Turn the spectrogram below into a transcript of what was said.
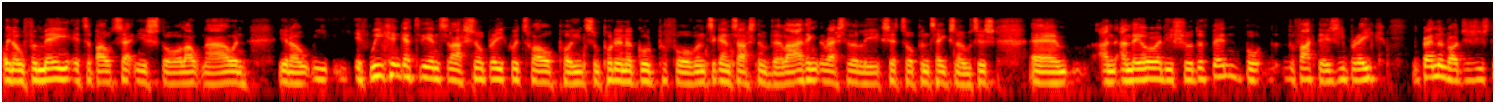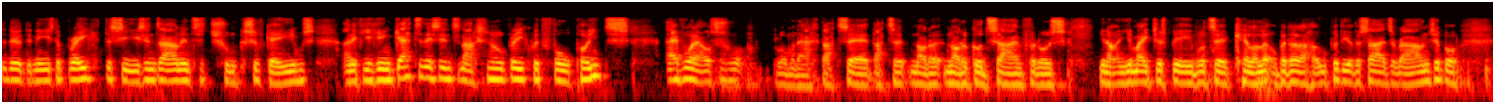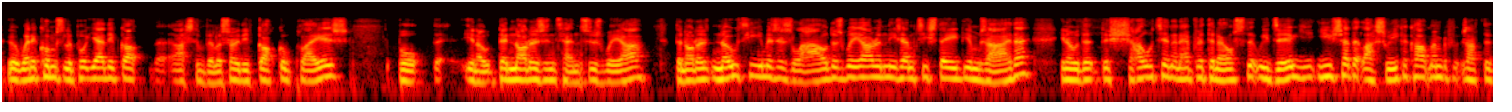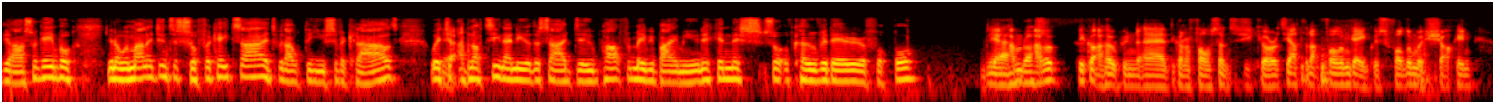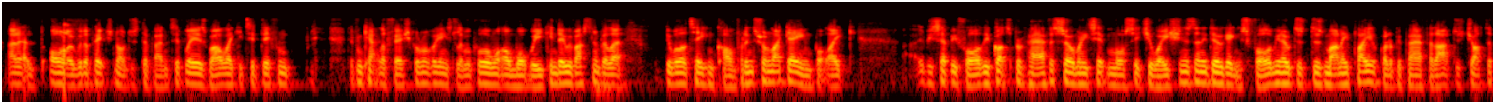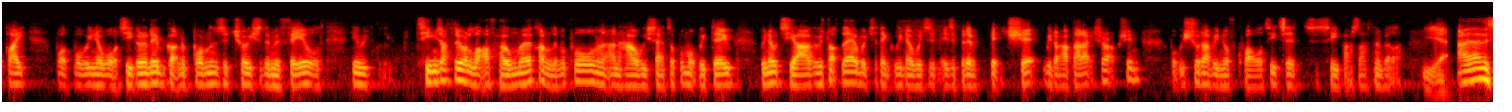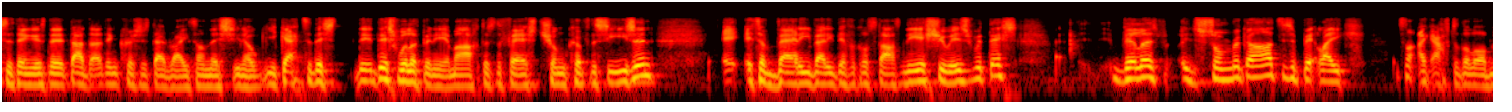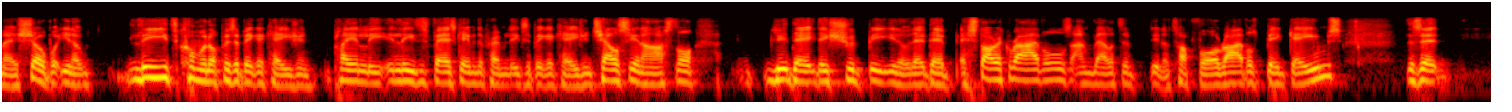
you know, for me, it's about setting your stall out now. And, you know, if we can get to the international break with 12 points and put in a good performance against Aston Villa, I think the rest of the league sits up and takes notice. Um, and, and they already should have been. But the fact is, you break, Brendan Rodgers used to do it, he needs to break the season down into chunks of games. And if you can get to this international break with full points, everyone else is well, blooming heck, that's a, that's a, not a not a good sign for us, you know. And you might just be able to kill a little bit of the hope of the other sides around you. But uh, when it comes to Liverpool, yeah, they've got uh, Aston Villa, sorry, they've got good players, but uh, you know they're not as intense as we are. They're not. As, no team is as loud as we are in these empty stadiums either. You know the the shouting and everything else that we do. You, you said it last week. I can't remember if it was after the Arsenal game, but you know we're managing to suffocate sides without the use of a crowd, which yeah. I've not seen any other side do, apart from maybe Bayern Munich in this sort of COVID era of football. Yeah, I'm, I'm, they've got a hoping uh, they've got a false sense of security after that Fulham game because Fulham was shocking and all over the pitch, not just defensively as well. Like it's a different, different kettle of fish coming up against Liverpool on what we can do with Aston Villa. They will have taken confidence from that game, but like as we said before, they've got to prepare for so many more situations than they do against Fulham. You know, does does Manny play? We've got to prepare for that. Does Jota play? But, but we know what's he going to do. We've got an abundance of choices in midfield. You know, teams have to do a lot of homework on Liverpool and, and how we set up and what we do. We know Thiago's not there, which I think we know is, is a bit of a bit shit. We don't have that extra option, but we should have enough quality to, to see past Aston Villa. Yeah, and this is the thing, is that, that I think Chris is dead right on this. You know, you get to this, this will have been earmarked as the first chunk of the season. It, it's a very, very difficult start. And the issue is with this, Villa, in some regards, is a bit like it's not like after the Lord Mayor's show, but you know, Leeds coming up is a big occasion. Playing Le- Leeds' first game in the Premier League is a big occasion. Chelsea and Arsenal, you, they they should be, you know, they're, they're historic rivals and relative, you know, top four rivals, big games. There's a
